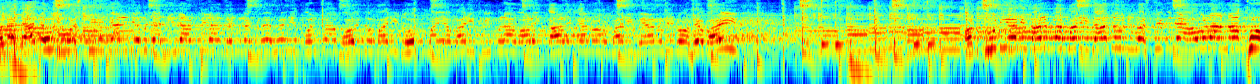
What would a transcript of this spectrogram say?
અને દાદવની વસ્તી અત્યારે જે બધા લીલા પીળા થઈને રખડે છે ને, ઈ હોય તો મારી જોગમાયા મારી પીપળા વાળી કાળકાનો મારી મેરડીનો છે ભાઈ? અને દુનિયાની પાસે મારી દાદવની વસ્તી કદાચ આવડા નાખો.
